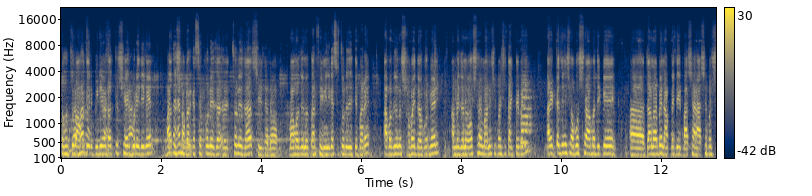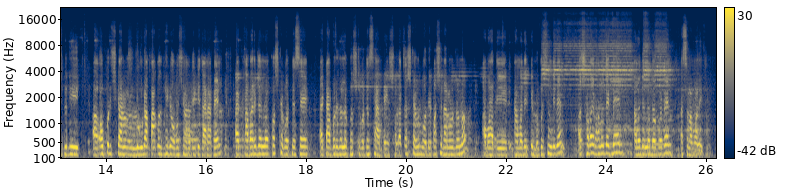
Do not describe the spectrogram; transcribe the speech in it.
তো হচ্ছে আমাদের ভিডিওটা একটু শেয়ার করে দিবেন যাতে সবার কাছে চলে যা চলে সে যেন মামা যেন তার ফ্যামিলির কাছে চলে যেতে পারে। আমার জন্য সবাই দোয়া করবেন আমরা যেন অসহায় মানুষের পাশে থাকতে পারি। আরেকটা জিনিস অবশ্যই আমাদেরকে জানাবেন আপনাদের বাসার আশেপাশে যদি অপরিষ্কার নোংরা পাগল থেকে অবশ্যই আমাদেরকে জানাবেন। আর খাবারের জন্য কষ্ট করতেছে কাপড়ের জন্য কষ্ট করতেছে আমরা ইনশাল্লাহ চেষ্টা করব ওদের পাশে দাঁড়ানোর জন্য। আমাদের আমাদেরকে লোকেশন দিবেন। আর সবাই ভালো দেখবেন আমাদের জন্য দোয়া করবেন। আসসালামু আলাইকুম।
